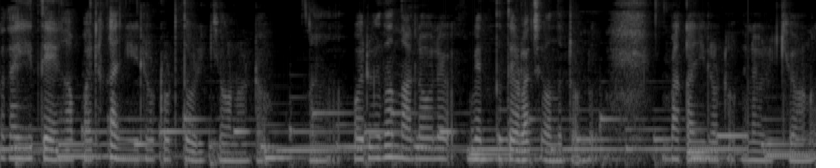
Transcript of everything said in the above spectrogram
അപ്പോൾ ഈ തേങ്ങാപ്പാൽ കഞ്ഞിയിലോട്ട് എടുത്ത് ഒഴിക്കുകയാണ് കേട്ടോ. ഒരുവിധം നല്ലപോലെ വെന്ത് തിളച്ച് വന്നിട്ടുണ്ട്. അപ്പം കഞ്ഞിയിലോട്ട് ഇങ്ങനെ ഒഴിക്കുകയാണ്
